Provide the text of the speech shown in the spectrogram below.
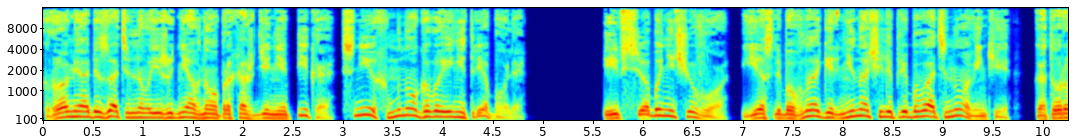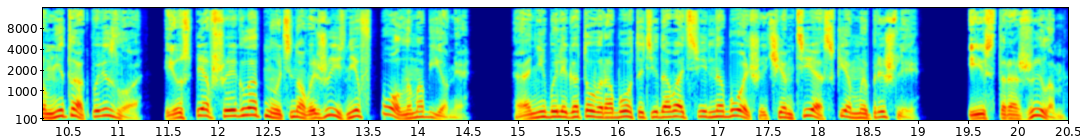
кроме обязательного ежедневного прохождения пика, с них многого и не требовали. И все бы ничего, если бы в лагерь не начали прибывать новенькие, которым не так повезло, и успевшие глотнуть новой жизни в полном объеме. Они были готовы работать и давать сильно больше, чем те, с кем мы пришли. И сторожилам,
